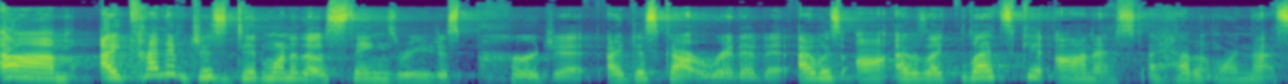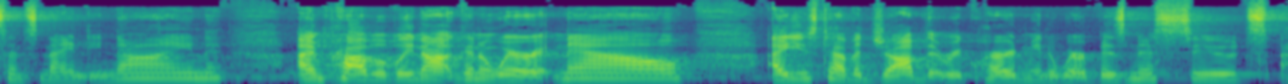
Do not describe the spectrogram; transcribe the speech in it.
um, I kind of just did one of those things where you just purge it. I just got rid of it. I was, on, I was like, let's get honest. I haven't worn that since 99. I'm probably not going to wear it now. I used to have a job that required me to wear business suits.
